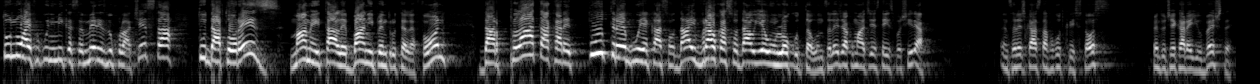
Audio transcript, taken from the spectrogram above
Tu nu ai făcut nimic să meriți lucrul acesta, tu datorezi mamei tale banii pentru telefon, dar plata care tu trebuie ca să o dai, vreau ca să o dau eu în locul tău. Înțelegi acum ce este ispășirea? Înțelegi că asta a făcut Hristos pentru cei care iubește?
